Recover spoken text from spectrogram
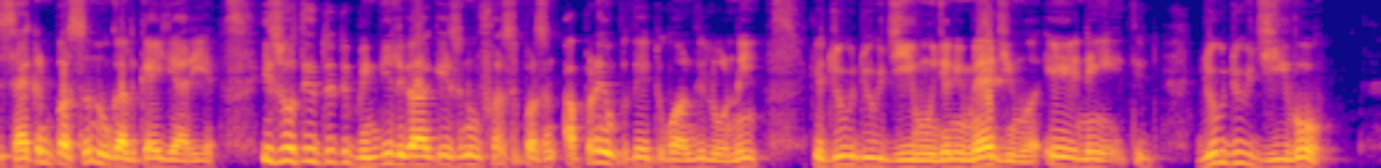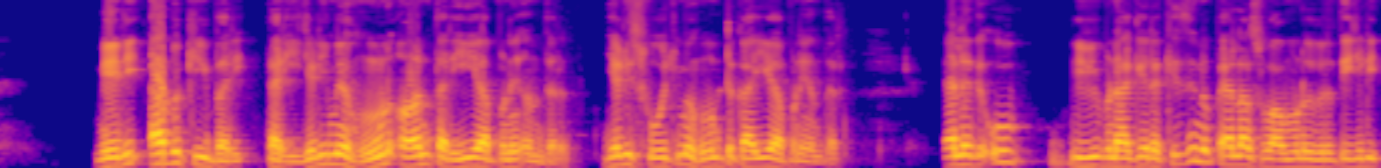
ਸੈਕੰਡ ਪਰਸਨ ਨੂੰ ਗੱਲ ਕਹੀ ਜਾ ਰਹੀ ਹੈ। ਇਸ ਵਾਸਤੇ ਉੱਤੇ ਬਿੰਦੀ ਲਗਾ ਕੇ ਇਸ ਨੂੰ ਫਸਟ ਪਰਸਨ ਆਪਣੇ ਉੱਤੇ ਟੁਕਾਉਣ ਦੀ ਲੋੜ ਨਹੀਂ ਕਿ ਜੁਗ ਜੁਗ ਜੀਵੂ ਜਾਨੀ ਮੈਂ ਜੀਵਾਂ, ਇਹ ਨਹੀਂ। ਤੇ ਜੁਗ ਜੁਗ ਜੀਵੋ, ਮੇਰੀ ਅਬ ਕੀ ਬਰੀ ਧਰੀ ਜਿਹੜੀ ਮੈਂ ਹੁਣ ਆਨ ਧਰੀ ਹੈ ਆਪਣੇ ਅੰਦਰ, ਜਿਹੜੀ ਸੋਚ ਮੈਂ ਹੁਣ ਟਿਕਾਈ ਹੈ ਆਪਣੇ ਅੰਦਰ। ਪਹਿਲੇ ਤੇ ਉਹ ਬੀਵੀ ਬਣਾ ਕੇ ਰੱਖੀ ਸੀ ਨਾ, ਪਹਿਲਾ ਸੁਭਾਅ ਮਨੋਵਿਰਤੀ ਜਿਹੜੀ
